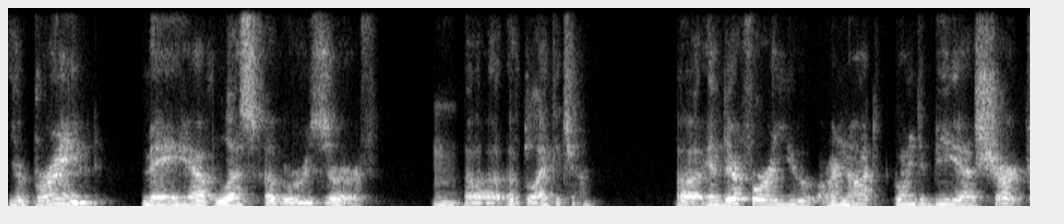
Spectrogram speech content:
your brain may have less of a reserve mm. uh, of glycogen. Uh, and therefore, you are not going to be as sharp.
